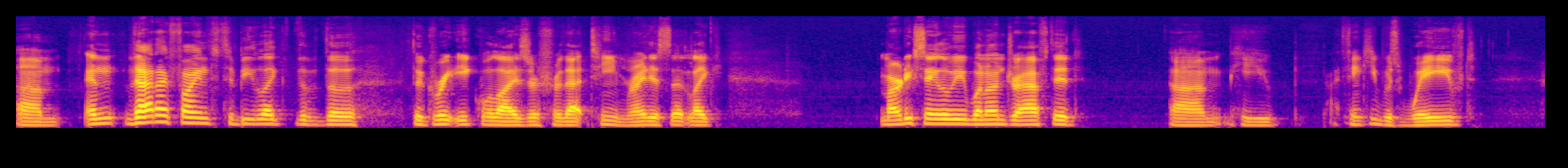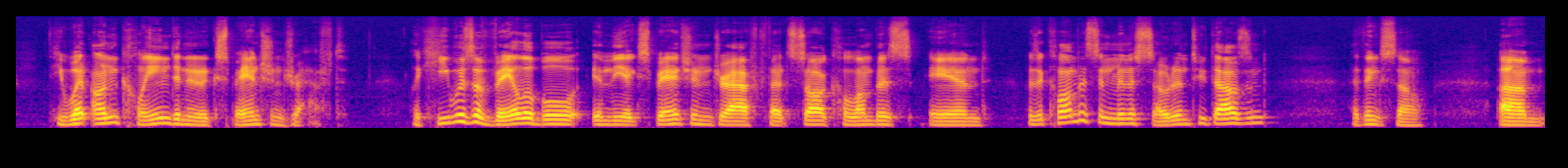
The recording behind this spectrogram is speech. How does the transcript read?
Um, and that I find to be like the the the great equalizer for that team, right? Is that like Marty St. Louis went undrafted. Um, he, I think he was waived. He went unclaimed in an expansion draft. Like he was available in the expansion draft that saw Columbus and was it Columbus and Minnesota in 2000? I think so. Um,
